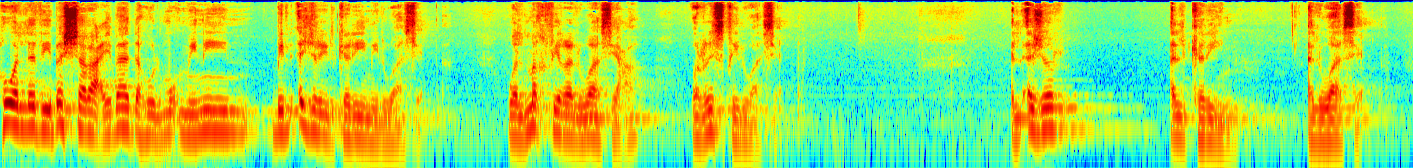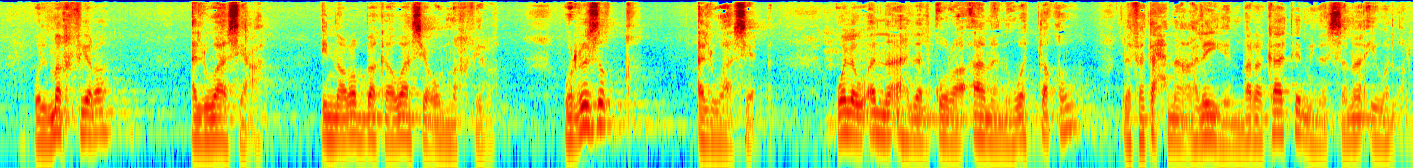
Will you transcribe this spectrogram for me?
هو الذي بشر عباده المؤمنين بالأجر الكريم الواسع والمغفرة الواسعة والرزق الواسع. الأجر الكريم الواسع والمغفرة الواسعة. إن ربك واسع المغفرة والرزق الواسع. ولو أن أهل القرى آمنوا واتقوا لفتحنا عليهم بركات من السماء والأرض.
